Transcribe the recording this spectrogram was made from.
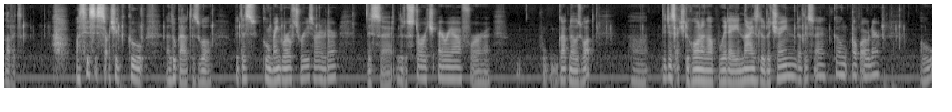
Love it. oh, this is such a cool uh, lookout as well. With this cool mangrove trees right over there. This uh, little storage area for uh, God knows what. Uh, it is actually holding up with a nice little chain that is uh, going up over there. Oh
